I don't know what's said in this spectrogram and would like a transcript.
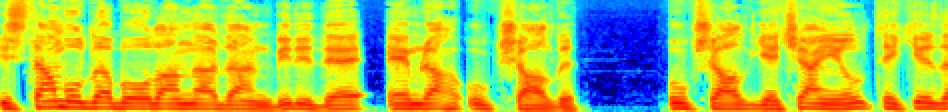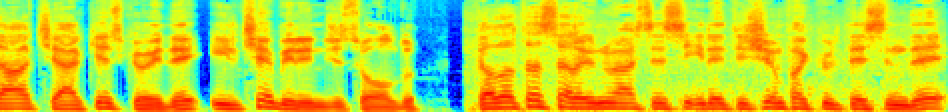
İstanbul'da boğulanlardan biri de Emrah Ukşal'dı. Ukşal geçen yıl Tekirdağ Çerkezköy'de ilçe birincisi oldu. Galatasaray Üniversitesi İletişim Fakültesi'nde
